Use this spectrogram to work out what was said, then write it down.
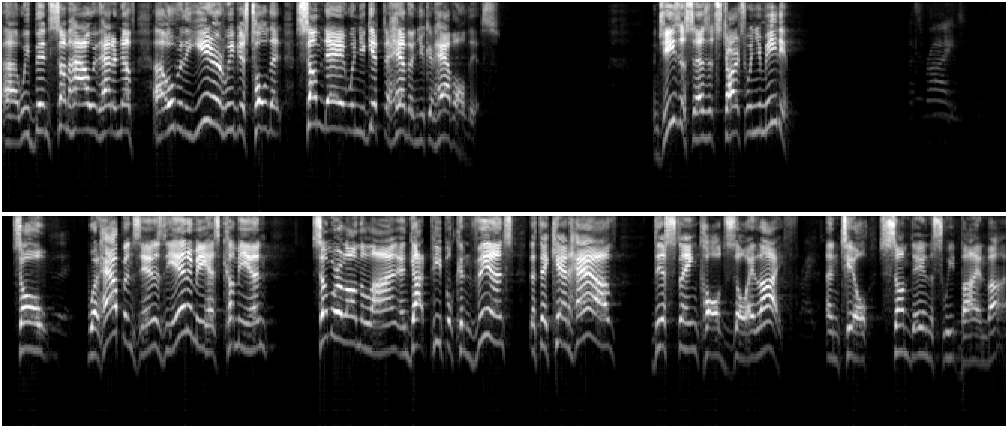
Uh, we've been somehow, we've had enough uh, over the years, we've just told that someday when you get to heaven, you can have all this. And Jesus says it starts when you meet Him. That's right. So, what happens then is the enemy has come in somewhere along the line and got people convinced that they can't have this thing called Zoe life until someday in the sweet by and by.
